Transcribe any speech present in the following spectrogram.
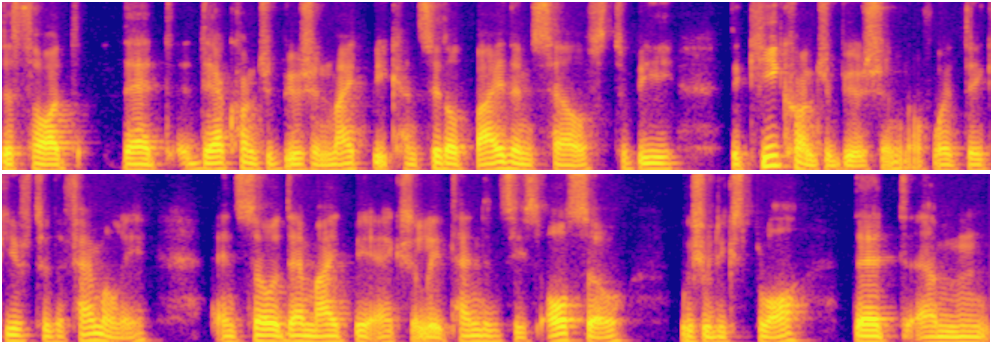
the thought that their contribution might be considered by themselves to be the key contribution of what they give to the family. And so there might be actually tendencies also we should explore that um,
